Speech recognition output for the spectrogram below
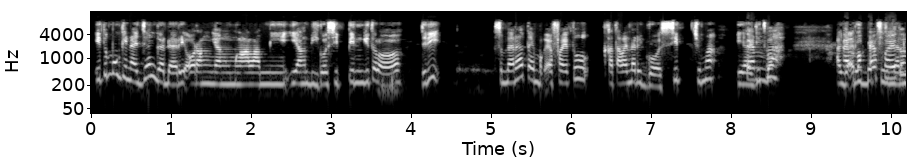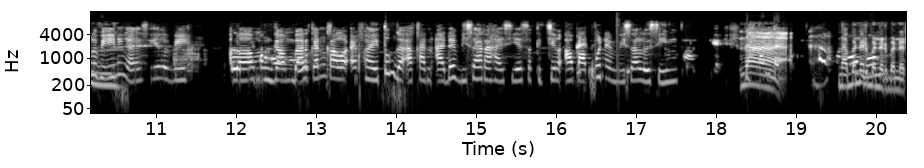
itu mungkin aja nggak dari orang yang mengalami yang digosipin gitu loh. Jadi sebenarnya tembok Eva itu kata lain dari gosip, cuma ya Tembok- gitu lah. Agak tembok ribet sih FH itu lebih ini gak sih? Lebih uh, menggambarkan kalau FH itu nggak akan ada bisa rahasia sekecil apa pun yang bisa lu simpan. Nah, nah bener bener bener.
